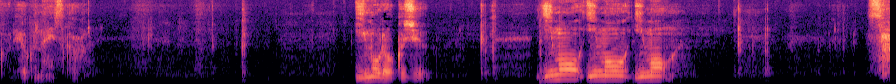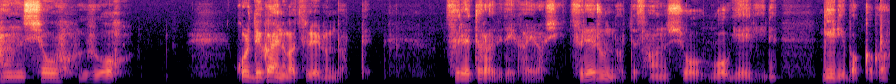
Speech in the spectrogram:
これよくないですか？芋60。芋、芋、芋。山椒魚。これでかいのが釣れるんだって。釣れたらでかいらしい。釣れるんだって山椒魚、ゲイリーね。ゲイリーばっかか？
